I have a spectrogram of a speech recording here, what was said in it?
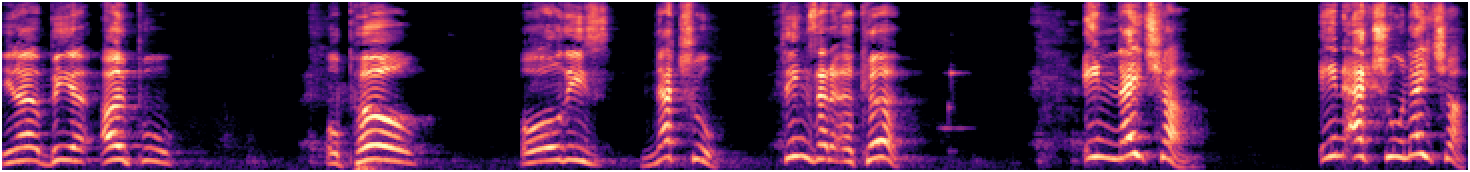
you know, be it opal or pearl or all these natural things that occur in nature, in actual nature.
